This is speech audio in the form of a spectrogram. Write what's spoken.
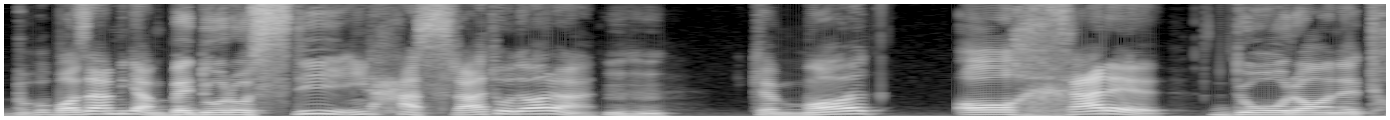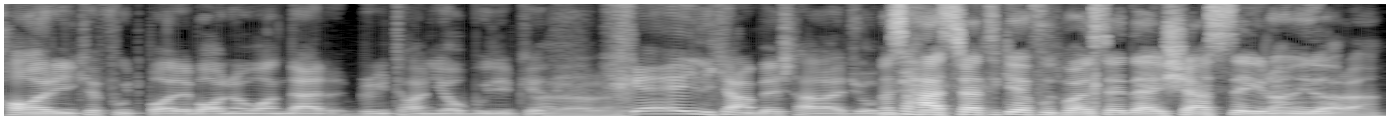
بازم میگم به درستی این حسرت رو دارن که ما آخر دوران تاریک فوتبال بانوان در بریتانیا بودیم که آره، آره. خیلی کم بهش توجه مثل می‌شد. حسرتی که فوتبالیستای دهه 60 ایرانی دارن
